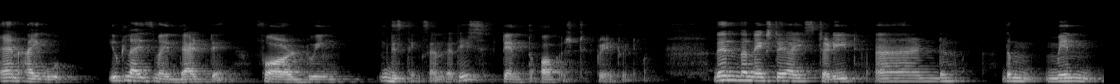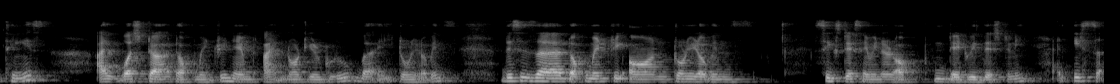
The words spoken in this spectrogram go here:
and I utilize my that day for doing these things and that is 10th August 2021 then the next day I studied and the main thing is I watched a documentary named I'm Not Your Guru by Tony Robbins. This is a documentary on Tony Robbins six day seminar of date with destiny and it's an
